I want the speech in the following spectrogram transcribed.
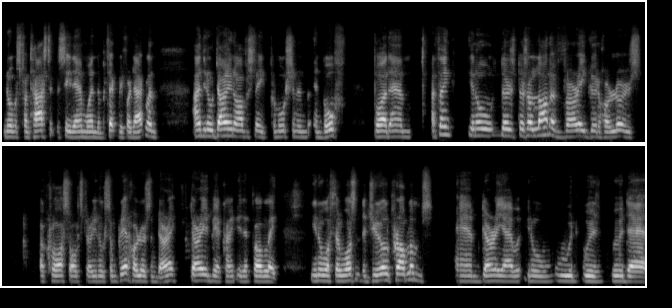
you know it was fantastic to see them win, particularly for Declan. And you know, down obviously promotion in, in both, but um, I think you know there's there's a lot of very good hurlers across Ulster. You know, some great hurlers in Derry. Derry would be a county that probably, you know, if there wasn't the dual problems, um, Derry, uh, would, you know, would would would uh,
